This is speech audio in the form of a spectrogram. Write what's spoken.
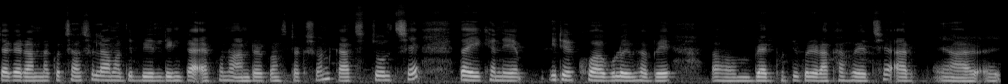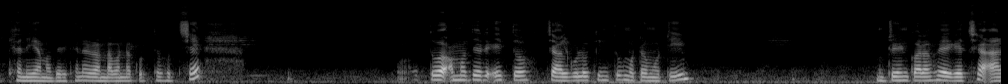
জায়গায় রান্না করছে? আসলে আমাদের বিল্ডিংটা এখনও আন্ডার কনস্ট্রাকশন কাজ চলছে। তাই এখানে ইটের খোয়াগুলো এইভাবে ব্যাগ ভর্তি করে রাখা হয়েছে। আর আর এখানেই আমাদের এখানে রান্নাবান্না করতে হচ্ছে। তো আমাদের এই তো চালগুলো কিন্তু মোটামুটি ড্রেন করা হয়ে গেছে। আর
